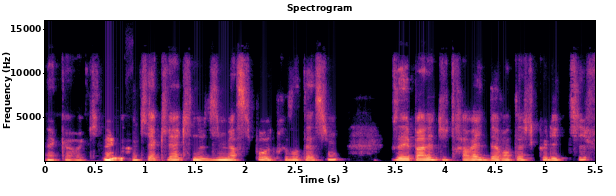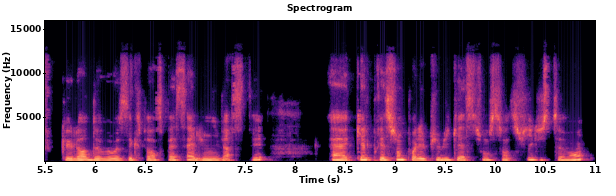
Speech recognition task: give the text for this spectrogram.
D'accord, ok. Donc il y a Cléa qui nous dit merci pour votre présentation. Vous avez parlé du travail davantage collectif que lors de vos expériences passées à l'université. Euh, quelle pression pour les publications scientifiques, justement,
